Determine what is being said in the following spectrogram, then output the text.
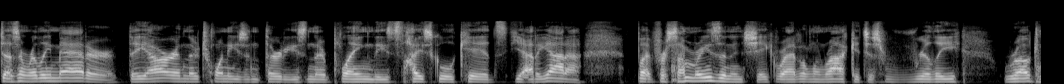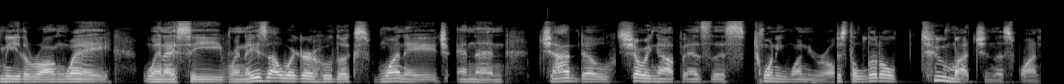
Doesn't really matter. They are in their 20s and 30s and they're playing these high school kids, yada yada. But for some reason in Shake, Rattle, and Rock, it just really rubbed me the wrong way when I see Renee Zellweger, who looks one age, and then John Doe showing up as this 21 year old. Just a little too much in this one.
